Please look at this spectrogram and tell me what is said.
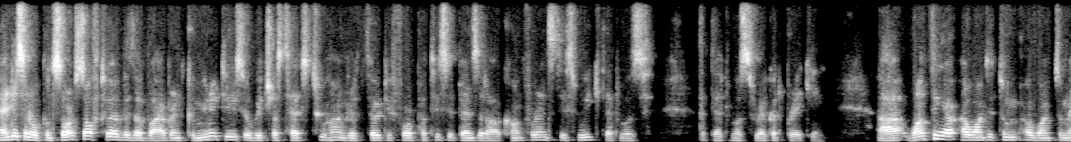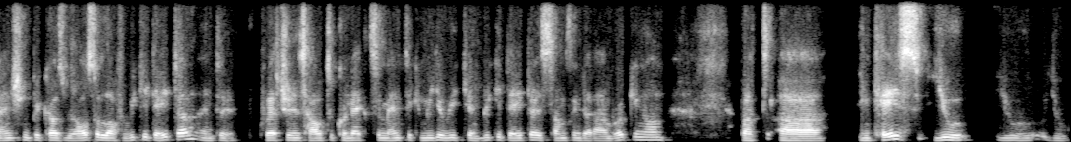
And it's an open source software with a vibrant community. So we just had 234 participants at our conference this week. That was that was record breaking. Uh, one thing I, wanted to I want to mention because we also love Wikidata, and the question is how to connect semantic MediaWiki and Wikidata is something that I'm working on. But uh, in case you you you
